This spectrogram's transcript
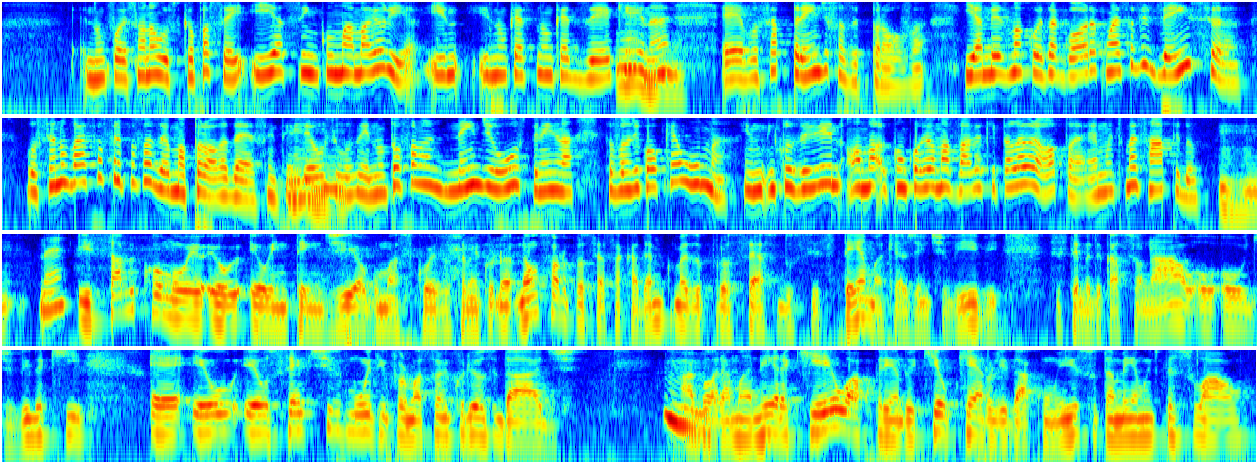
Não foi só na USP que eu passei. E assim como a maioria. E, e não, quer, não quer dizer que, né? Uhum. É, você aprende a fazer prova. E a mesma coisa agora com essa vivência. Você não vai sofrer para fazer uma prova dessa, entendeu? Uhum. Se você, não tô falando nem de USP, nem de nada. Tô falando de qualquer uma. In- Inclusive, uma, a uma vaga aqui pela Europa. É muito mais rápido. Uhum. Né? E sabe como eu, eu, eu entendi algumas coisas também, não só do processo acadêmico, mas do processo do sistema que a gente vive, sistema educacional ou, ou de vida, que é, eu, eu sempre tive muita informação e curiosidade. Hum. Agora, a maneira que eu aprendo e que eu quero lidar com isso também é muito pessoal.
